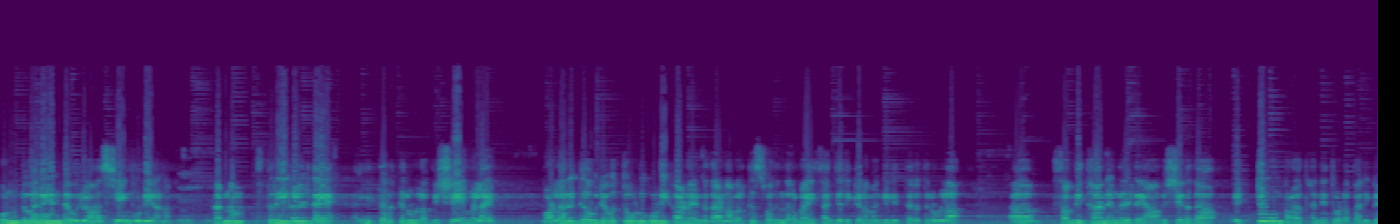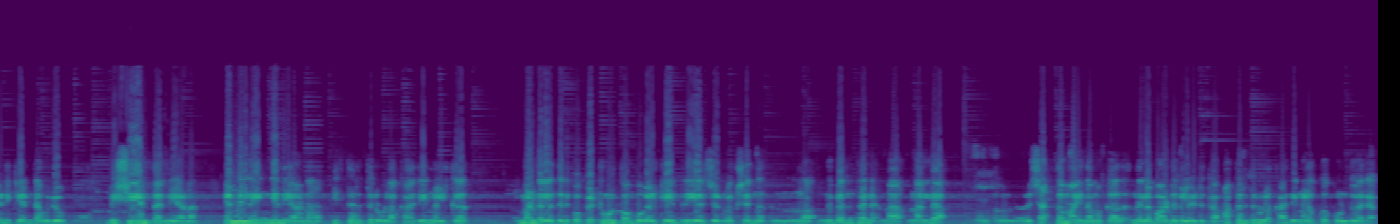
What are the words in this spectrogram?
കൊണ്ടുവരേണ്ട ഒരു ആശയം കൂടിയാണ്. കാരണം സ്ത്രീകളുടെ ഇത്തരത്തിലുള്ള വിഷയങ്ങളെ വളരെ ഗൗരവത്തോടു കൂടി കാണേണ്ടതാണ്. അവർക്ക് സ്വതന്ത്രമായി സഞ്ചരിക്കണമെങ്കിൽ ഇത്തരത്തിലുള്ള സംവിധാനങ്ങളുടെ ആവശ്യകത ഏറ്റവും പ്രാധാന്യത്തോടെ പരിഗണിക്കേണ്ട ഒരു വിഷയം തന്നെയാണ്. എം എൽ എ എങ്ങനെയാണ് ഇത്തരത്തിലുള്ള കാര്യങ്ങൾക്ക് മണ്ഡലത്തിൽ ഇപ്പൊ പെട്രോൾ പമ്പുകൾ കേന്ദ്രീകരിച്ച് ഒരുപക്ഷെ നിബന്ധന നല്ല ശക്തമായി നമുക്ക് നിലപാടുകൾ എടുക്കാം. അത്തരത്തിലുള്ള കാര്യങ്ങളൊക്കെ കൊണ്ടുവരാം.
